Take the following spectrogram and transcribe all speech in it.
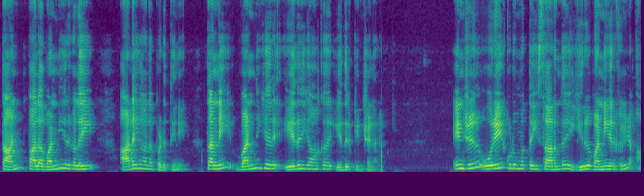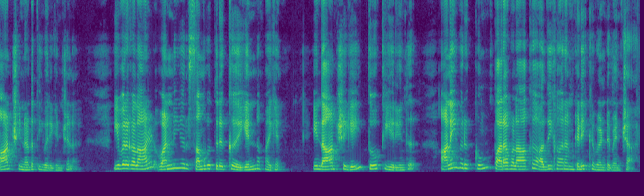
தான் பல வன்னியர்களை அடையாளப்படுத்தினேன். தன்னை வன்னியர் எதிரியாக எதிர்க்கின்றனர். இன்று ஒரே குடும்பத்தை சார்ந்த இரு வன்னியர்கள் ஆட்சி நடத்தி வருகின்றனர். இவர்களால் வன்னியர் சமூகத்திற்கு என்ன பயன்? இந்த ஆட்சியை தூக்கி எறிந்து அனைவருக்கும் பரவலாக அதிகாரம் கிடைக்க வேண்டும் என்றார்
